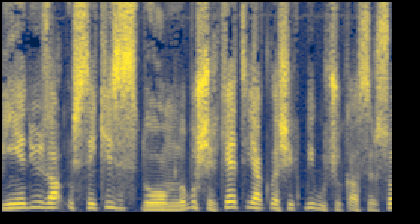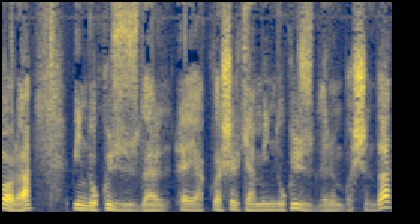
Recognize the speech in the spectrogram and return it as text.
1768 doğumlu bu şirket yaklaşık bir buçuk asır sonra 1900'lere yaklaşırken 1900'lerin başında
